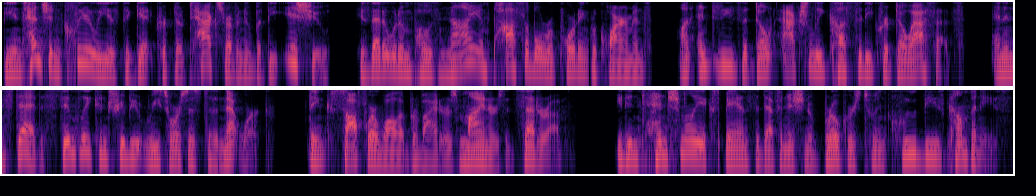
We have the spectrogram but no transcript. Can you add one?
The intention clearly is to get crypto tax revenue, but the issue is that it would impose nigh impossible reporting requirements on entities that don't actually custody crypto assets, and instead simply contribute resources to the network. Think software wallet providers, miners, etc. It intentionally expands the definition of brokers to include these companies.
